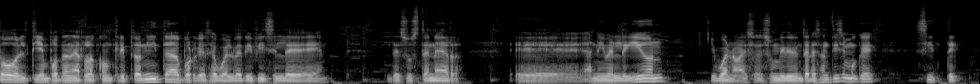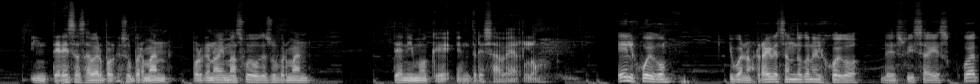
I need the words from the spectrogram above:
todo el tiempo tenerlo con Kryptonita porque se vuelve difícil de, de sostener eh, a nivel de guion. Y bueno, eso es un video interesantísimo que si te interesa saber por qué Superman, porque no hay más juegos de Superman, te animo que entres a verlo. El juego, y bueno, regresando con el juego de Suicide Squad,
